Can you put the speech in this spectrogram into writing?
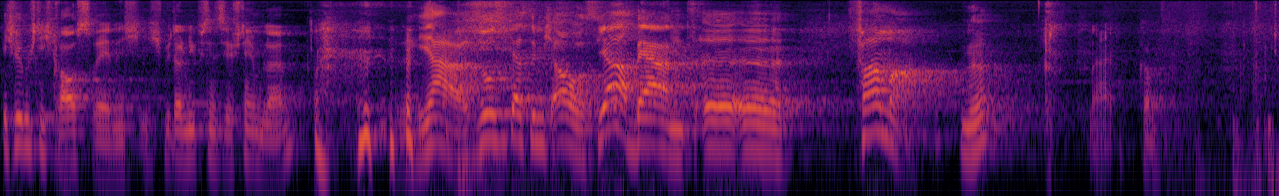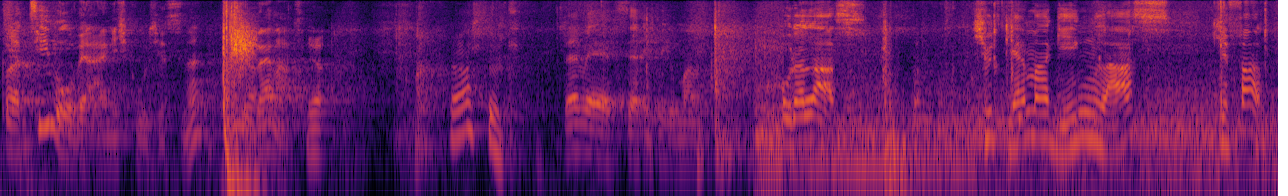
ich will mich nicht rausreden, ich, ich will am liebsten jetzt hier stehen bleiben. ja, so sieht das nämlich aus. Ja, Bernd, äh, äh, fahr mal. Ne? Nein, komm. Oder Timo wäre eigentlich gut jetzt, ne? Timo Bernhard. Ja. Ja, stimmt. Der wäre jetzt der richtige Mann. Oder Lars. Ich würde gerne mal gegen Lars hier fahren.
